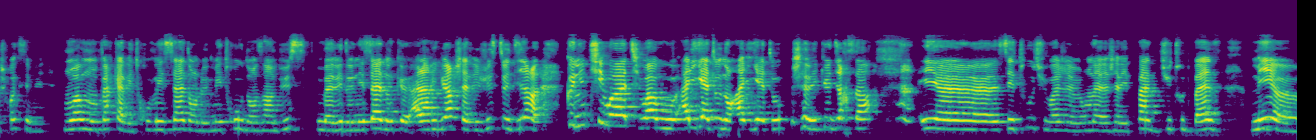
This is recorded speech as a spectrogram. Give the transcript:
je crois que c'est mes moi ou mon père qui avait trouvé ça dans le métro ou dans un bus. Il m'avait donné ça donc heu, à la rigueur, je savais juste dire, «Konnichiwa», tu vois? Ou «Arigato», non, «Arigato», je savais que dire ça et heu, c'est tout, tu vois? J'avais pas du tout de base mais heu,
